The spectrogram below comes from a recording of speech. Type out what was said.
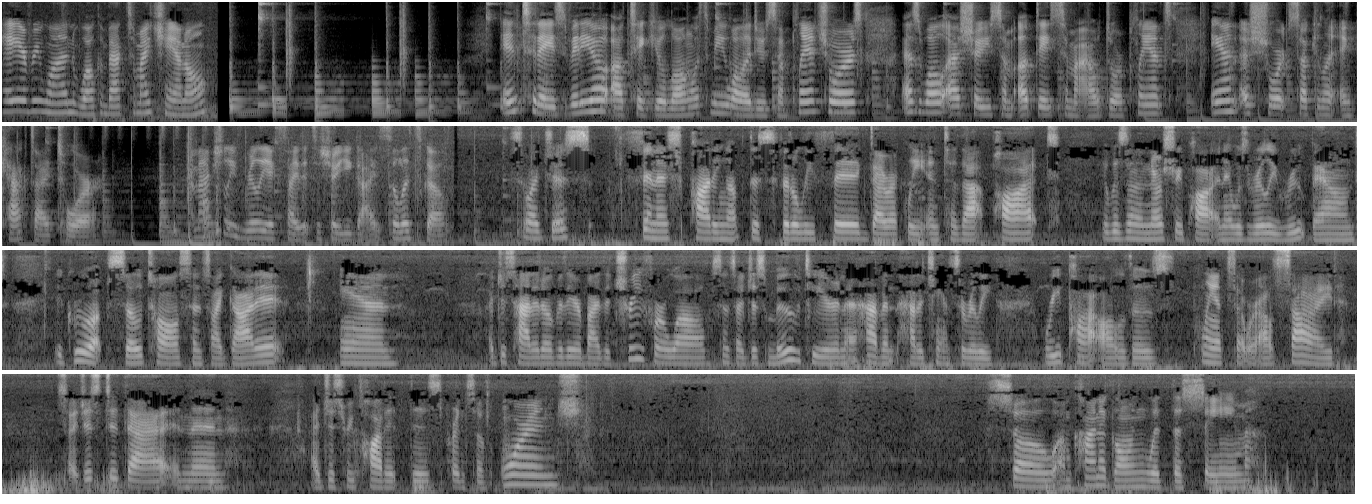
Hey everyone, welcome back to my channel. In today's video, I'll take you along with me while I do some plant chores, as well as show you some updates to my outdoor plants and a short succulent and cacti tour. I'm actually really excited to show you guys, so let's go. So I just finished potting up this fiddle leaf fig directly into that pot. It was in a nursery pot and it was really root bound. It grew up so tall since I got it and I just had it over there by the tree for a while since I just moved here and I haven't had a chance to really repot all of those plants that were outside. So I just did that and then I just repotted this Prince of Orange. So I'm kind of going with the same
